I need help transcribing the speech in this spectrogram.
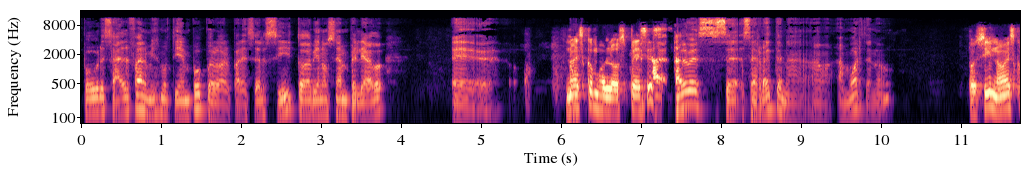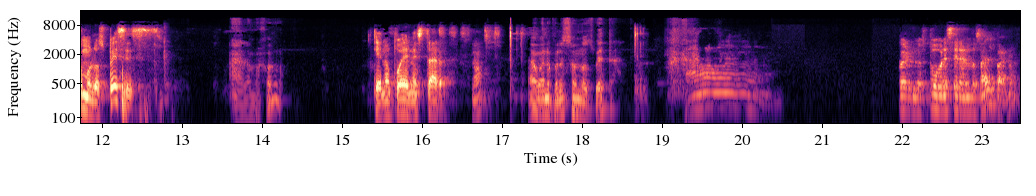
pobres alfa al mismo tiempo, pero al parecer sí, todavía no se han peleado. Eh, no es como los peces. Tal, tal vez se, se reten a, a, a, muerte, ¿no? Pues sí, no es como los peces. A lo mejor. Que no pueden estar, ¿no? Ah, bueno, pero son los beta. Ah. Pero los pobres eran los alfa, ¿no?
